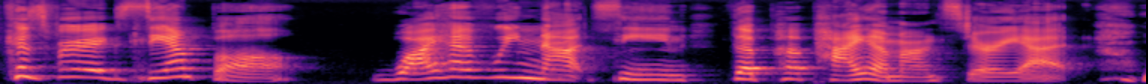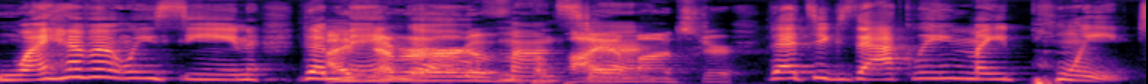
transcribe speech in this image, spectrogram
Because, for example, why have we not seen the papaya monster yet? Why haven't we seen the I've mango never heard of monster? papaya monster. That's exactly my point.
